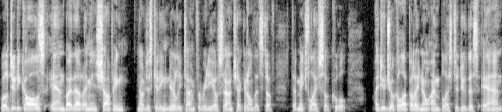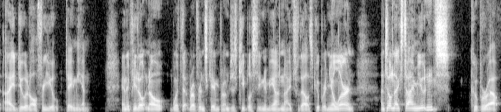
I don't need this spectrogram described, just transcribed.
Well, duty calls, and by that I mean shopping. No, just kidding. Nearly time for radio sound check and all that stuff that makes life so cool. I do joke a lot, but I know I'm blessed to do this, and I do it all for you, Damien. And if you don't know what that reference came from, just keep listening to me on Nights with Alice Cooper, and you'll learn. Until next time, mutants, Cooper out.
